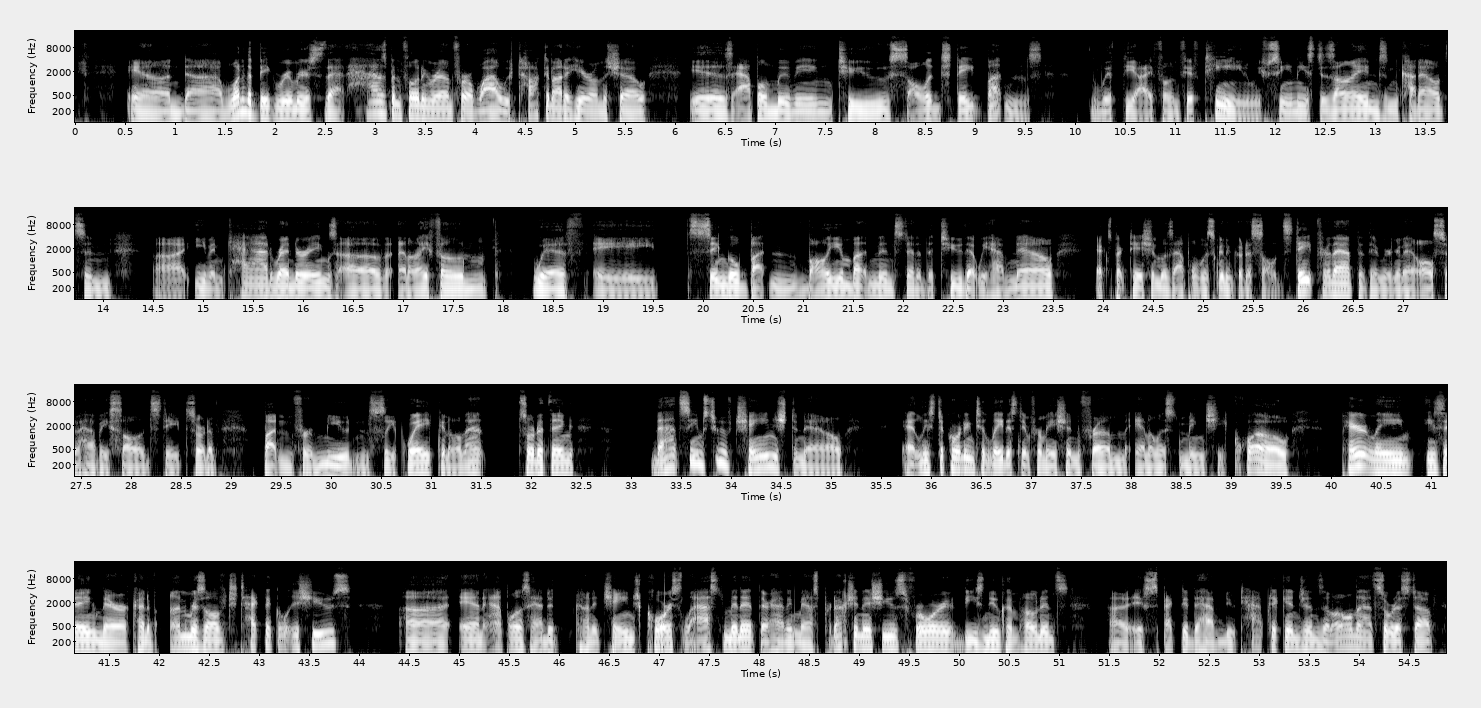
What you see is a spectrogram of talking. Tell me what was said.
And uh, one of the big rumors that has been floating around for a while, we've talked about it here on the show, is Apple moving to solid state buttons with the iPhone 15. We've seen these designs and cutouts and uh, even CAD renderings of an iPhone with a single button volume button instead of the two that we have now. Expectation was Apple was going to go to solid state for that, that they were going to also have a solid state sort of button for mute and sleep wake and all that sort of thing. That seems to have changed now, at least according to latest information from analyst Ming Chi Kuo apparently he's saying there are kind of unresolved technical issues Uh, and Apple has had to kind of change course last minute. They're having mass production issues for these new components, uh, expected to have new Taptic engines and all that sort of stuff.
